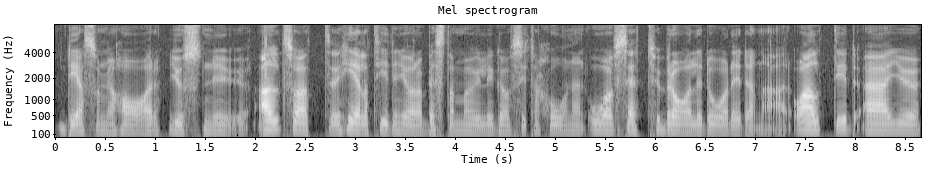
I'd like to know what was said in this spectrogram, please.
det som jag har just nu. Alltså att hela tiden göra bästa möjliga av situationen oavsett hur bra eller dålig den är. Och alltid är ju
